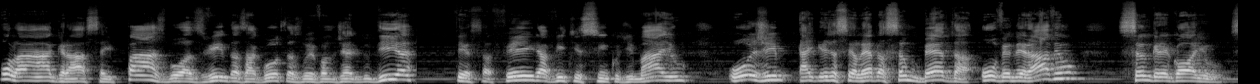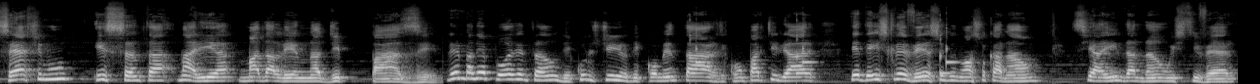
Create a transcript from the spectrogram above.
Olá, graça e paz, boas-vindas a Gotas do Evangelho do Dia, terça-feira, 25 de maio. Hoje a igreja celebra São Beda, o Venerável, São Gregório VII e Santa Maria Madalena de Paz. Lembra depois então de curtir, de comentar, de compartilhar e de inscrever-se no nosso canal se ainda não estiver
